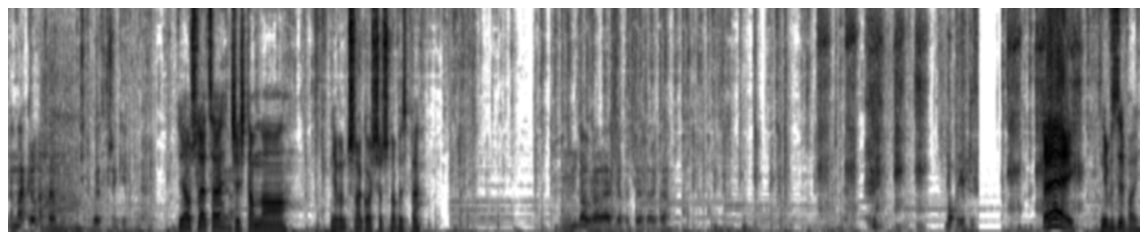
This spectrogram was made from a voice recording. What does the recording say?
Na makro na pewno. Gdzie tu były skrzynki? Ja już lecę gdzieś tam na... Nie wiem, czy na gościa, czy na wyspę. Mm, dobra, ja do ciebie dojdę. Jaki f... Ej! Nie wyzywaj.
